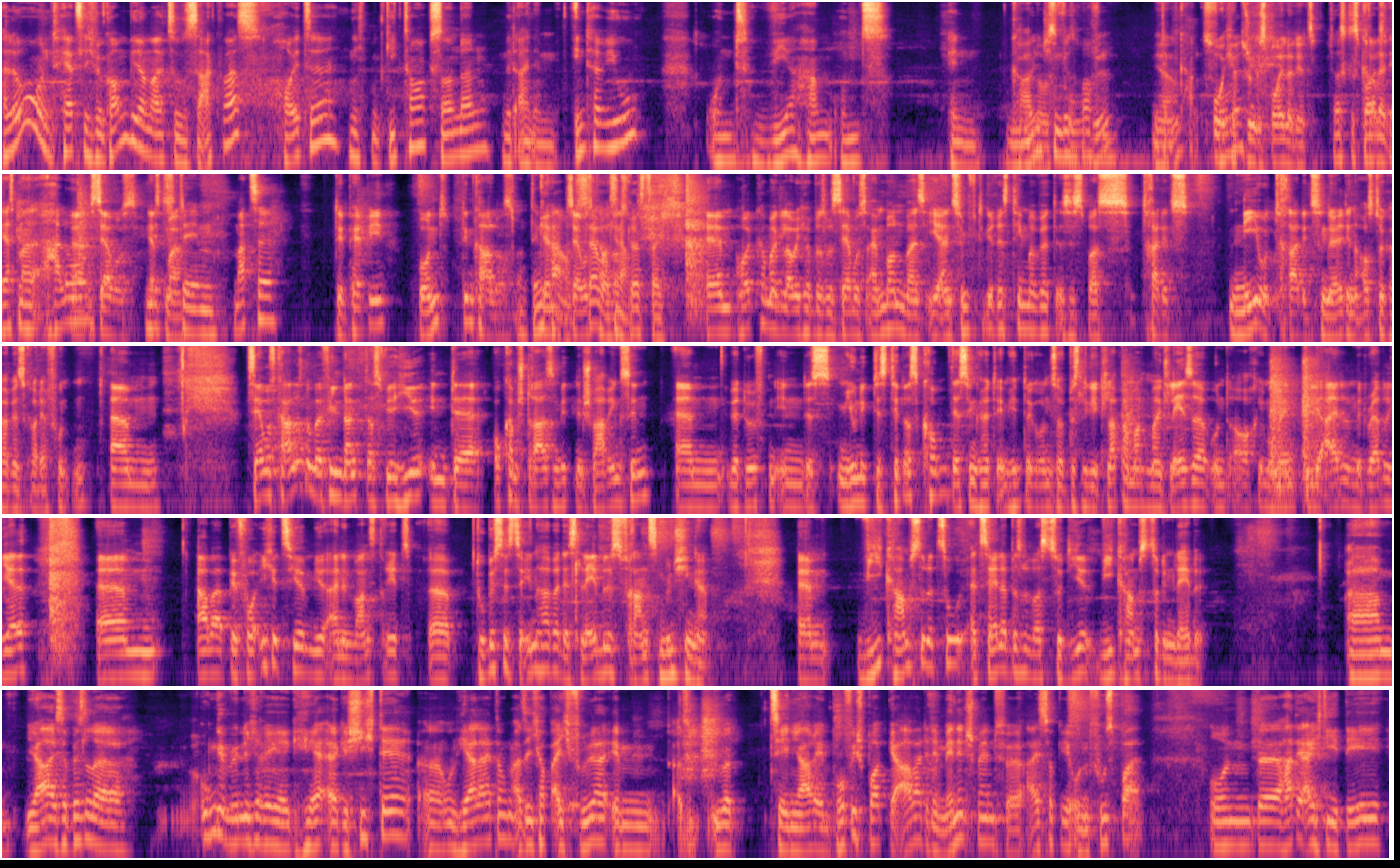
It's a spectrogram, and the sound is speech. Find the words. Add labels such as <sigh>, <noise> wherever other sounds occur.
Hallo und herzlich willkommen wieder mal zu Sag was. Heute nicht mit Geek Talk, sondern mit einem Interview. Und wir haben uns in Carlos München getroffen. Mit Ja. dem Carlos Oh, ich habe schon gespoilert jetzt. Du hast gespoilert. Krass. Erstmal Hallo Äh, servus. mit Erstmal dem Matze dem Peppi und dem Carlos. und dem Genau, Carlos. Servus, Servus, Carlos. euch. Ähm, heute kann man, glaube ich, ein bisschen Servus einbauen, weil es eher ein zünftigeres Thema wird. Es ist was tradiz neo-traditionell, den Ausdruck habe ich jetzt gerade erfunden. Ähm, Servus Carlos, nochmal vielen Dank, dass wir hier in der Ockhamstraße mitten in Schwabing sind. Ähm, wir durften in das Munich Distillers kommen, deswegen hört ihr im Hintergrund so ein bisschen Geklapper, manchmal Gläser und auch im Moment Billy Idol mit Rebel Yell. Ähm, aber bevor ich jetzt hier mir einen Wanz dreht, äh, du bist jetzt der Inhaber des Labels Franz Münchinger. Ähm, wie kamst du dazu? Erzähl ein bisschen was zu dir. Wie kamst du zu dem Label? Ähm, ja, ist ein bisschen eine ungewöhnlichere Her äh, Geschichte äh, und Herleitung. Also ich habe eigentlich früher im, also über zehn Jahre im Profisport gearbeitet, im Management für Eishockey und Fußball und äh, hatte eigentlich die Idee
